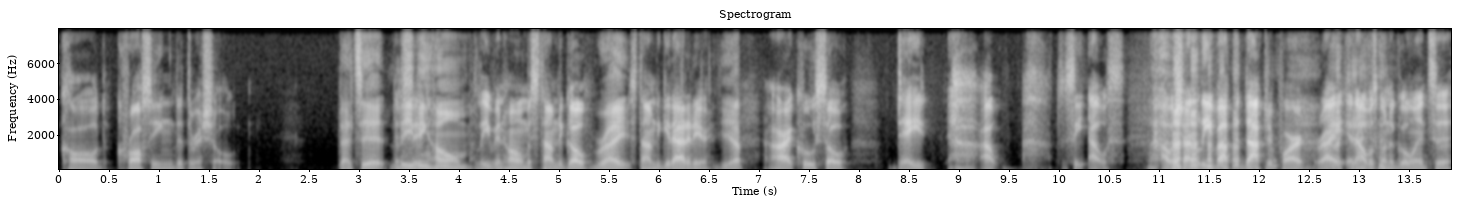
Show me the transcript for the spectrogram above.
called crossing the threshold, That's it. That's Leaving it. home. leaving home. It's time to go. Right. It's time to get out of there. Yep. All right, cool. So, Dave, I see, I was, I was trying to leave out the doctor part, right? And I was going to go into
